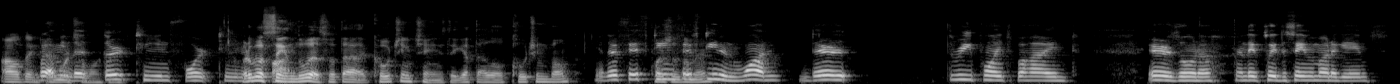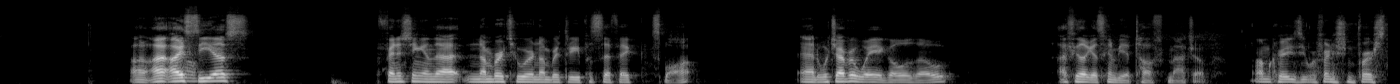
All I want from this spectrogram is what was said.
I don't think. But I mean, works they're long 13, 14. What about. St. Louis with that coaching change? They get that little coaching bump. Yeah, they're 15, Pushes them in. 15 and one. They're three points behind Arizona, and they've played the same amount of games. Uh, I, I see us finishing in that number two or number three Pacific spot, and whichever way it goes out, I feel like it's gonna be a tough matchup. I'm crazy. We're finishing first.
